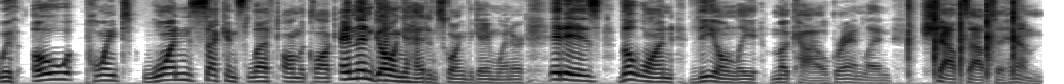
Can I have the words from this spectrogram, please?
with 0.1 seconds left on the clock and then going ahead and scoring the game winner. It is the one, the only Mikael Granlund. Shouts out to him.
